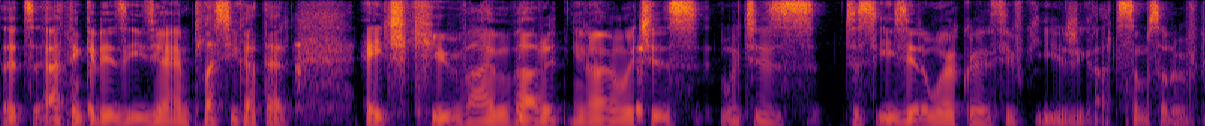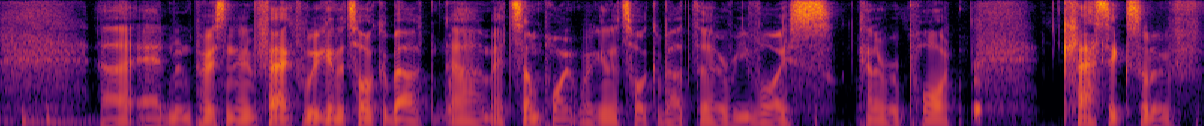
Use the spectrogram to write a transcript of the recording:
it's. I think it is easier, and plus you got that HQ vibe about it, you know, which is which is just easier to work with. You've usually got some sort of uh, admin person. And in fact, we're going to talk about um, at some point. We're going to talk about the Revoice kind of report, classic sort of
